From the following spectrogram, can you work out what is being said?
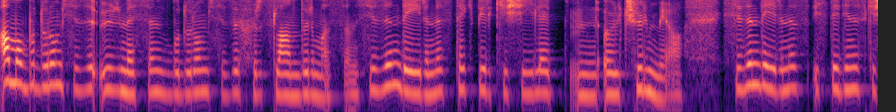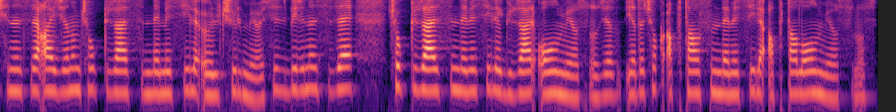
Ama bu durum sizi üzmesin, bu durum sizi hırslandırmasın. Sizin değeriniz tek bir kişiyle ölçülmüyor. Sizin değeriniz istediğiniz kişinin size ay canım çok güzelsin demesiyle ölçülmüyor. Siz birinin size çok güzelsin demesiyle güzel olmuyorsunuz ya, ya da çok aptalsın demesiyle aptal olmuyorsunuz.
